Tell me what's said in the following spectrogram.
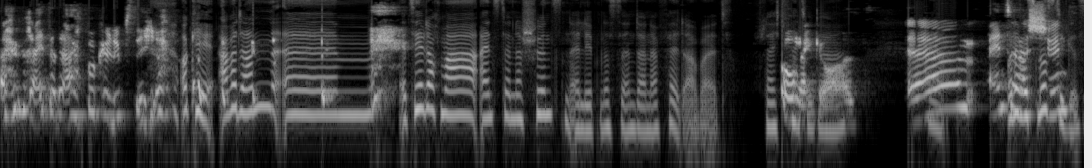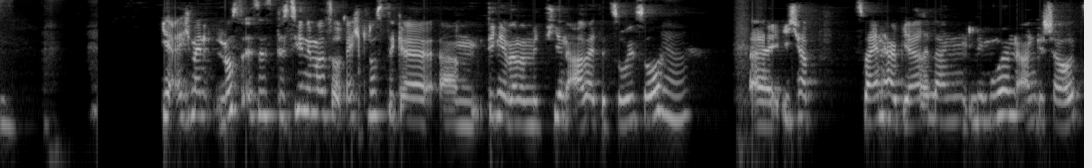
Reiter der Apokalypse hier. Okay, aber dann ähm, erzähl doch mal eins deiner schönsten Erlebnisse in deiner Feldarbeit. Vielleicht oh mein Gott. Ja. Ähm, eins Oder was Lustiges. Ja, ich meine, Lust, es ist passieren immer so recht lustige ähm, Dinge, wenn man mit Tieren arbeitet, sowieso. Ja. Äh, ich habe zweieinhalb Jahre lang Lemuren angeschaut,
